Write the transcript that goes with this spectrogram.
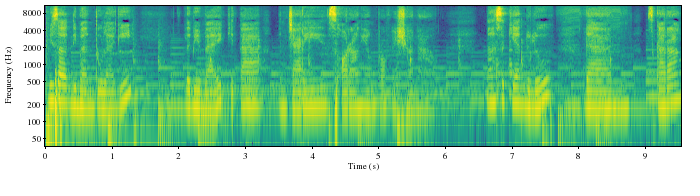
bisa dibantu lagi, lebih baik kita mencari seorang yang profesional. Nah, sekian dulu, dan sekarang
